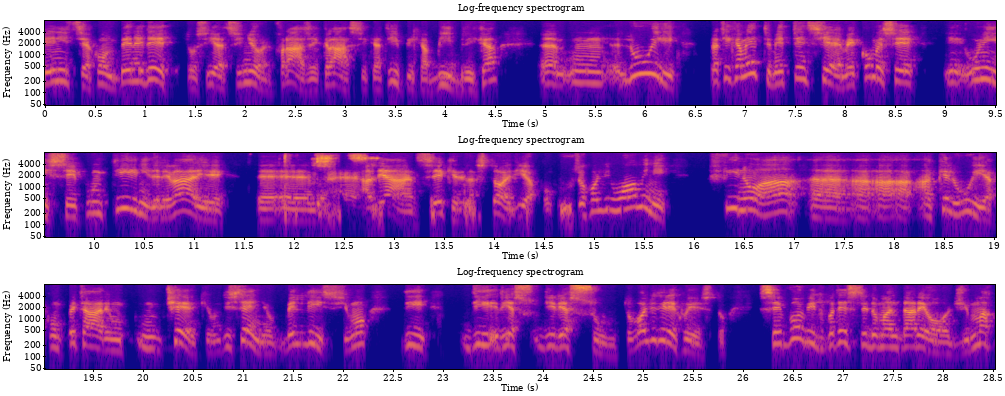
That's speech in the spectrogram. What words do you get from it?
che inizia con benedetto sia il Signore, frase classica, tipica, biblica, ehm, lui praticamente mette insieme come se unisse i puntini delle varie eh, ehm, alleanze che nella storia Dio ha concluso con gli uomini fino a, a, a, anche lui a completare un, un, cerchio, un disegno bellissimo di, di, riass- di riassunto. Voglio dire questo, se voi vi poteste domandare oggi, ma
